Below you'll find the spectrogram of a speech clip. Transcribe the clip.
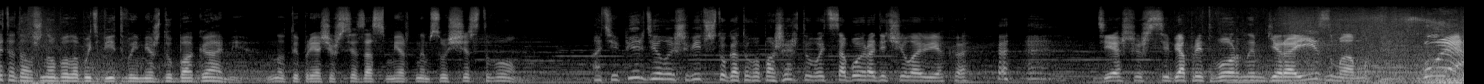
Это должно было быть битвой между богами, но ты прячешься за смертным существом. А теперь делаешь вид, что готова пожертвовать собой ради человека. Тешишь себя притворным героизмом. Буэр!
